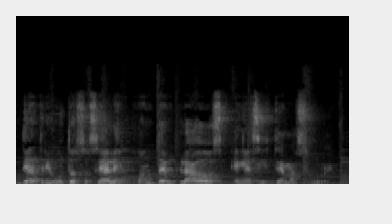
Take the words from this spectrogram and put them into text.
de atributos sociales contemplados en el sistema SUBE.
